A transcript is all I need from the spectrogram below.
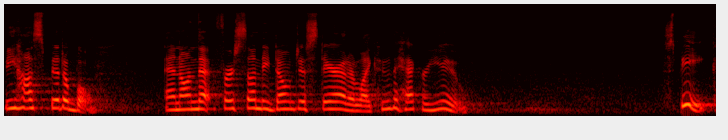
be hospitable. And on that first Sunday, don't just stare at her like, Who the heck are you? Speak.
